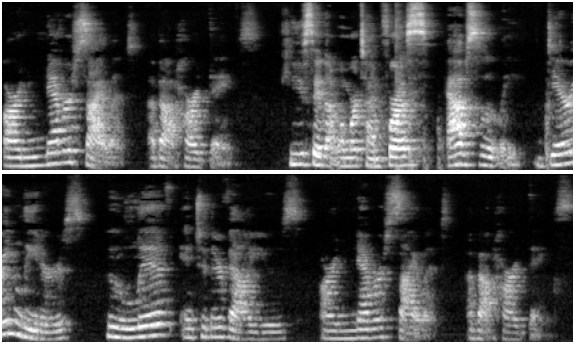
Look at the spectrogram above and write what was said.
are never silent about hard things." Can you say that one more time for us? Absolutely, daring leaders who live into their values are never silent about hard things.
